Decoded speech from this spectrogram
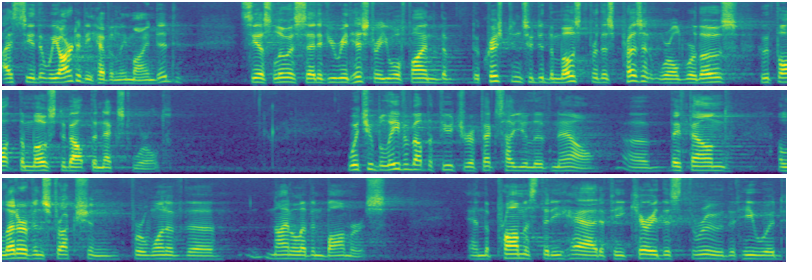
I see that we are to be heavenly minded C.S. Lewis said, if you read history, you will find the, the Christians who did the most for this present world were those who thought the most about the next world. What you believe about the future affects how you live now. Uh, they found a letter of instruction for one of the 9 11 bombers and the promise that he had if he carried this through that he would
